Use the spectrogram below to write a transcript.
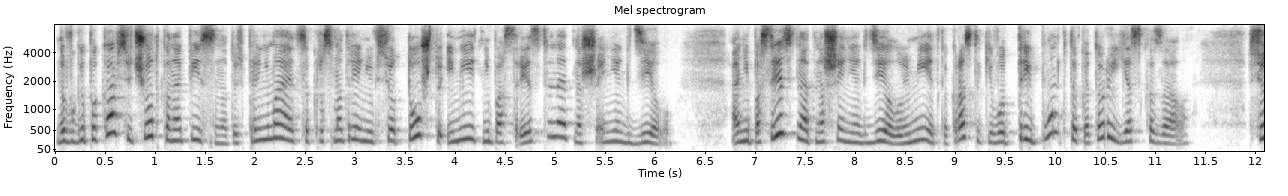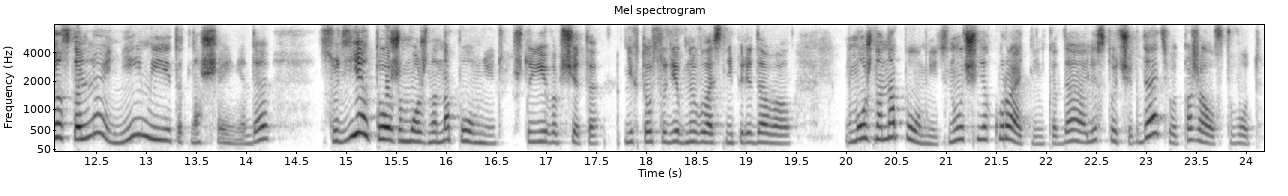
Но в ГПК все четко написано, то есть принимается к рассмотрению все то, что имеет непосредственное отношение к делу а непосредственное отношение к делу имеет как раз-таки вот три пункта, которые я сказала. Все остальное не имеет отношения, да. Судье тоже можно напомнить, что ей вообще-то никто судебную власть не передавал. Можно напомнить, но очень аккуратненько, да, листочек дать, вот, пожалуйста, вот,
